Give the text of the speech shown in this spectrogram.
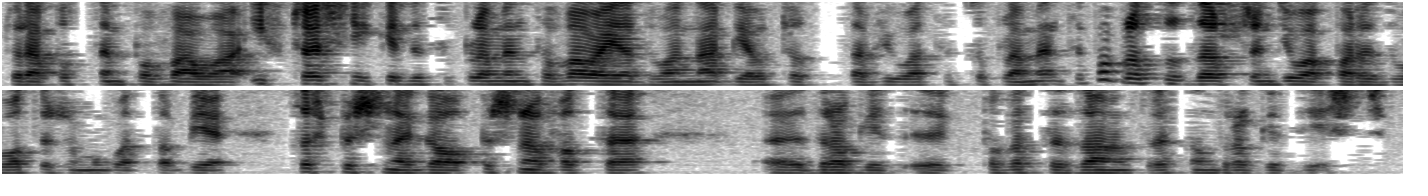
która postępowała i wcześniej, kiedy suplementowała, jadła nabiał czy odstawiła te suplementy, po prostu zaoszczędziła parę złotych, że mogła sobie coś pysznego, pyszne owoce e, drogie, e, poza sezonem, które są drogie zjeść.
